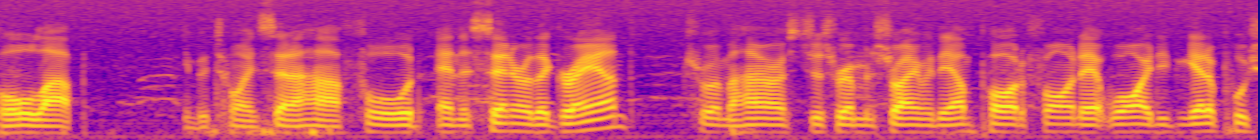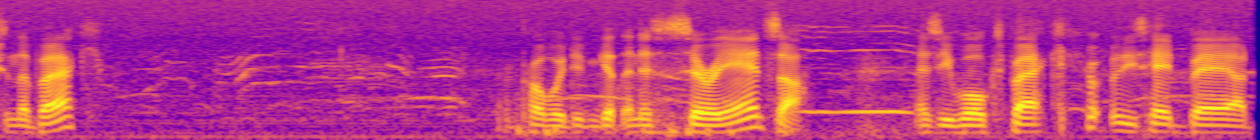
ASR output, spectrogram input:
ball up in between centre half forward and the centre of the ground. Troy Maharis just remonstrating with the umpire to find out why he didn't get a push in the back. And probably didn't get the necessary answer as he walks back with his head bowed.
